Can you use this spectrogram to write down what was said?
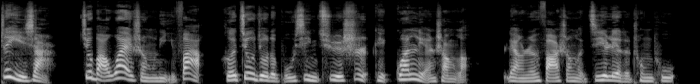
这一下就把外甥理发和舅舅的不幸去世给关联上了。两人发生了激烈的冲突，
